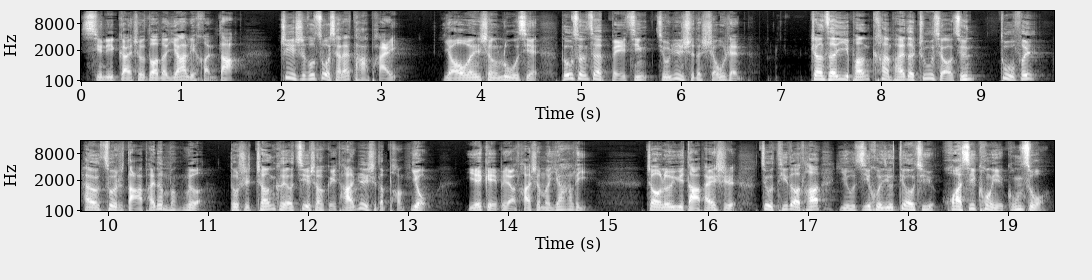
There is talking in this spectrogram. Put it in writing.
心里感受到的压力很大。这时候坐下来打牌，姚文胜、陆建都算在北京就认识的熟人。站在一旁看牌的朱小军、杜飞，还有坐着打牌的蒙乐，都是张克要介绍给他认识的朋友，也给不了他什么压力。赵刘宇打牌时就提到他有机会就调去华西矿业工作。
